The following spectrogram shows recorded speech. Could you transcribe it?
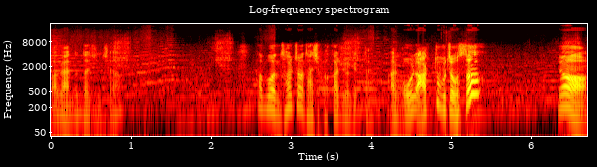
마음에 안 든다 진짜. 한번 설정 다시 바꿔줘야겠다. 아 오늘 아직도 못 잡았어? 야!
